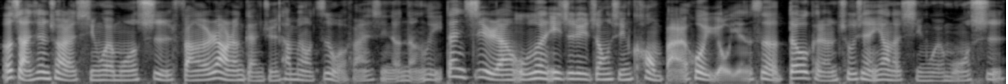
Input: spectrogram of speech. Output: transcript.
而展现出来的行为模式反而让人感觉他没有自我反省的能力。但既然无论意志力中心空白或有颜色，都有可能出现一样的行为模式，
